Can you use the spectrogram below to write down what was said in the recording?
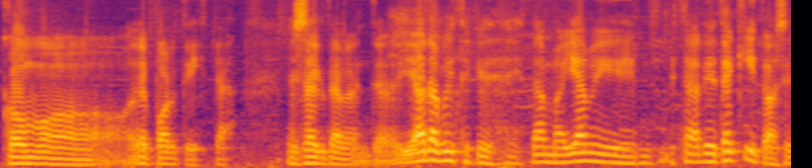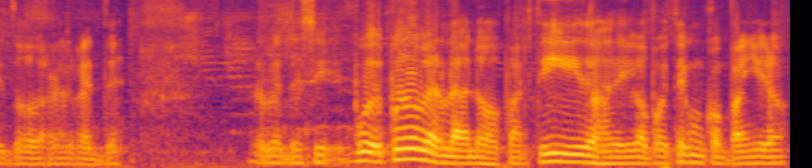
como deportista. Exactamente. Y ahora viste que está en Miami, está de taquito así todo realmente. Realmente sí. Puedo, puedo ver los partidos, digo, porque tengo un compañero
